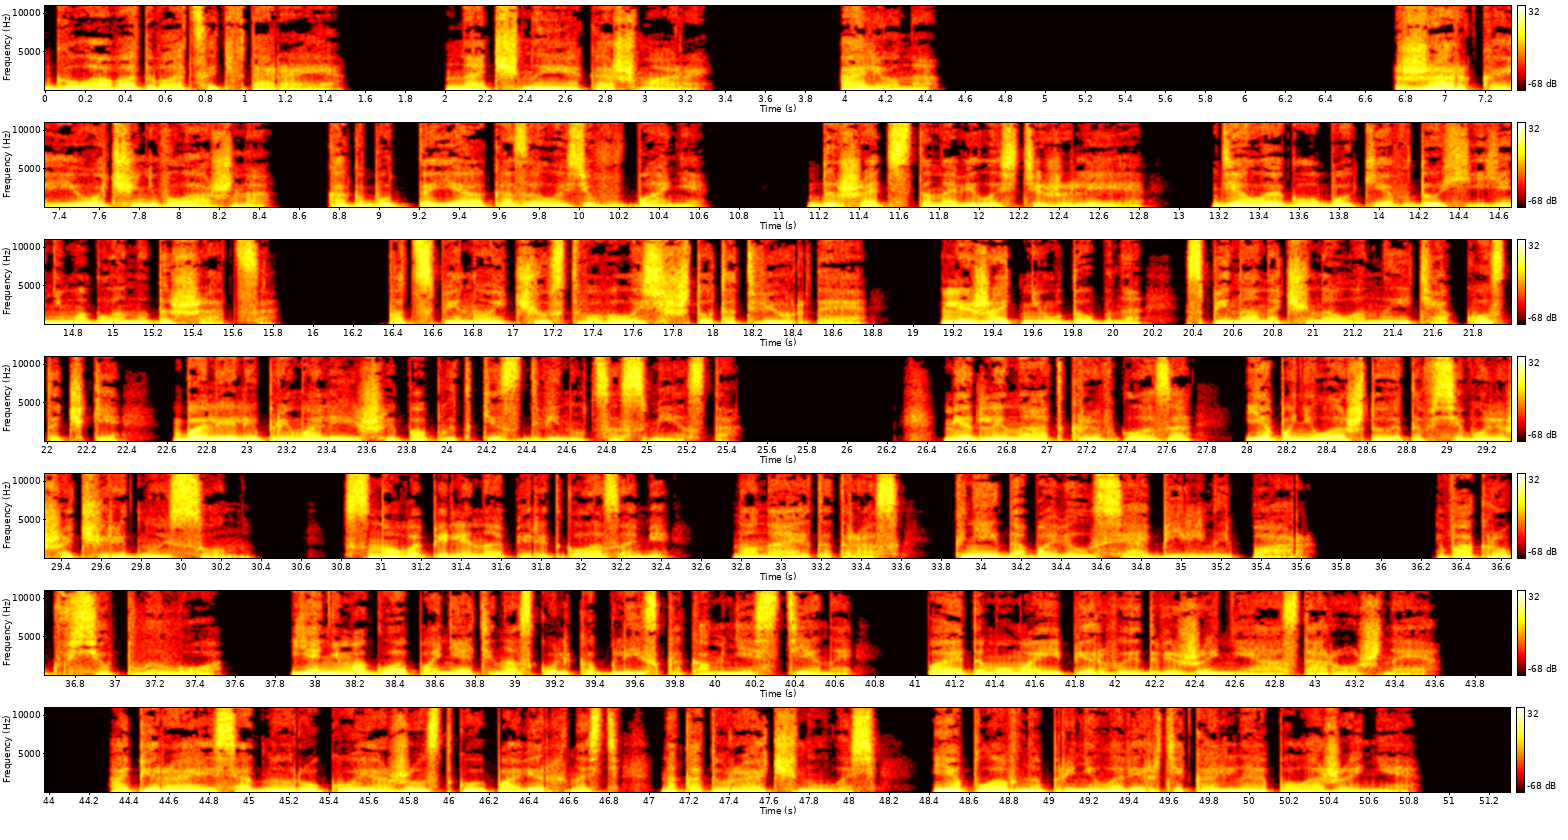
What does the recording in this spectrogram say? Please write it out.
Глава 22. Ночные кошмары. Алена. Жарко и очень влажно, как будто я оказалась в бане. Дышать становилось тяжелее. Делая глубокие вдохи, я не могла надышаться. Под спиной чувствовалось что-то твердое. Лежать неудобно, спина начинала ныть, а косточки болели при малейшей попытке сдвинуться с места. Медленно открыв глаза, я поняла, что это всего лишь очередной сон. Снова пелена перед глазами, но на этот раз к ней добавился обильный пар. Вокруг все плыло. Я не могла понять, насколько близко ко мне стены, поэтому мои первые движения осторожные. Опираясь одной рукой о жесткую поверхность, на которой очнулась, я плавно приняла вертикальное положение.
